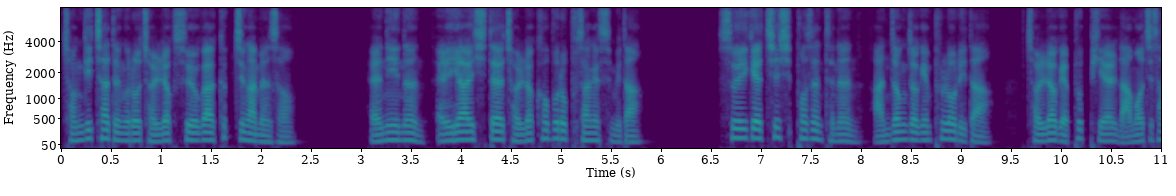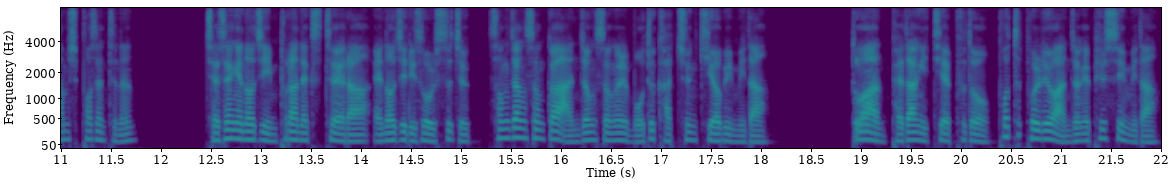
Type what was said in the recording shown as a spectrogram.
전기차 등으로 전력 수요가 급증하면서 애니는 AI 시대 전력 허브로 부상했습니다. 수익의 70%는 안정적인 플로리다, 전력 FPL 나머지 30%는 재생에너지 인프라 넥스트에라 에너지 리소스 즉 성장성과 안정성을 모두 갖춘 기업입니다. 또한 배당 ETF도 포트폴리오 안정에 필수입니다.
